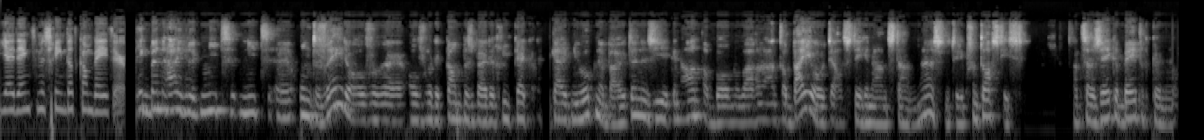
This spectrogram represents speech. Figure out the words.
Jij denkt misschien dat kan beter. Ik ben eigenlijk niet, niet uh, ontevreden over, uh, over de campus bij de GU. Kijk, ik kijk nu ook naar buiten en dan zie ik een aantal bomen waar een aantal bijenhotels tegenaan staan. Dat is natuurlijk fantastisch. Dat zou zeker beter kunnen.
